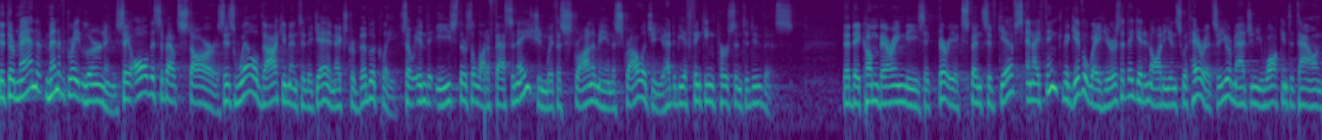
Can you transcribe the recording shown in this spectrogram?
that they're men, men of great learning. Say all this about stars is well documented again extra biblically. So in the East, there's a lot of fascination with astronomy and astrology. You had to be a thinking person to do this. That they come bearing these very expensive gifts. And I think the giveaway here is that they get an audience with Herod. So you imagine you walk into town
